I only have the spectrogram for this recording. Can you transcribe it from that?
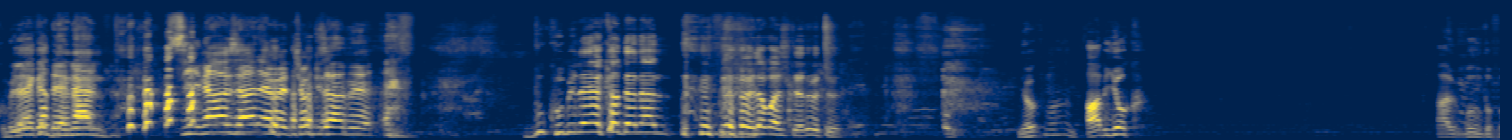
Kubilay Aka denen. Sina Özer evet çok güzel bir. Bu Kubilay Aka denen. Öyle başlıyor değil mi? tweet? Yok mu? Abi yok. Abi buldum.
